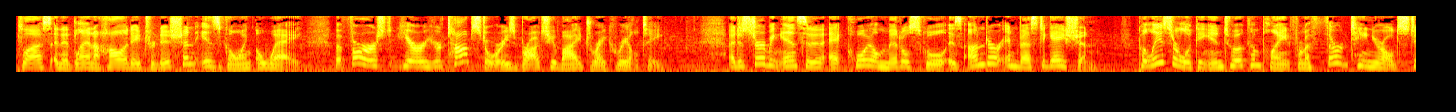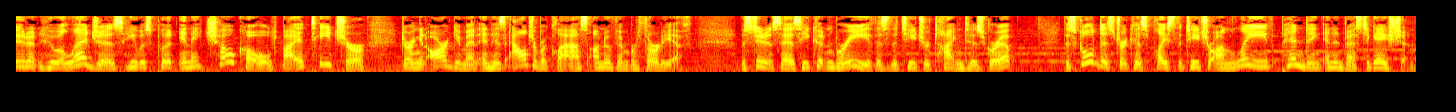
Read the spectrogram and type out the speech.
Plus, an Atlanta holiday tradition is going away. But first, here are your top stories brought to you by Drake Realty. A disturbing incident at Coile Middle School is under investigation. Police are looking into a complaint from a 13 year old student who alleges he was put in a chokehold by a teacher during an argument in his algebra class on November 30th. The student says he couldn't breathe as the teacher tightened his grip. The school district has placed the teacher on leave pending an investigation.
